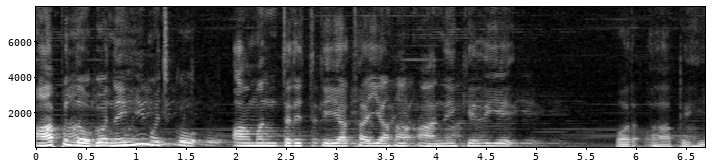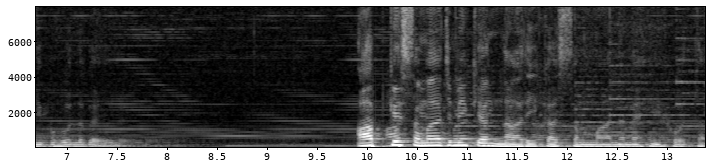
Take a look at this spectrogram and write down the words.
आप लोगों ने ही मुझको आमंत्रित किया था यहाँ आने के लिए, और आप ही भूल गए। आपके समाज में क्या नारी का सम्मान नहीं होता?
